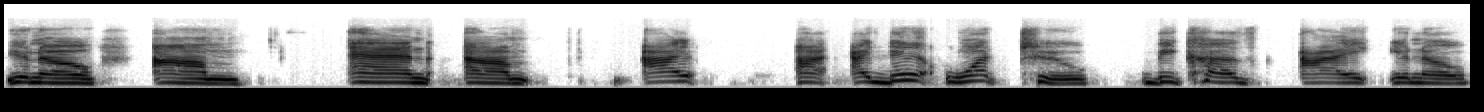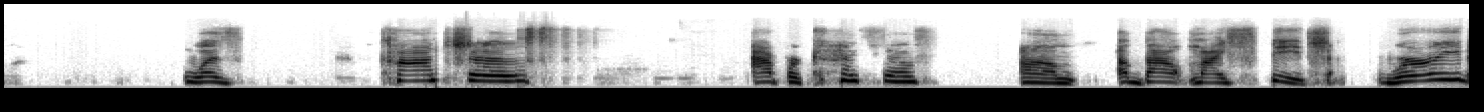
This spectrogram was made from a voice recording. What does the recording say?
you know, um, and um, I, I I didn't want to because I, you know, was conscious, apprehensive um, about my speech, worried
